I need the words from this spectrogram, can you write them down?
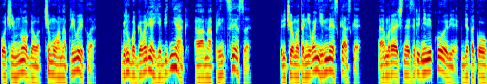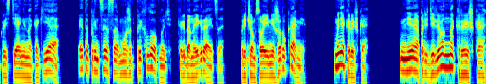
очень многого, к чему она привыкла. Грубо говоря, я бедняк, а она принцесса. Причем это не ванильная сказка, а мрачное средневековье, где такого крестьянина, как я, эта принцесса может прихлопнуть, когда наиграется, причем своими же руками. Мне крышка. Мне определенно крышка.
